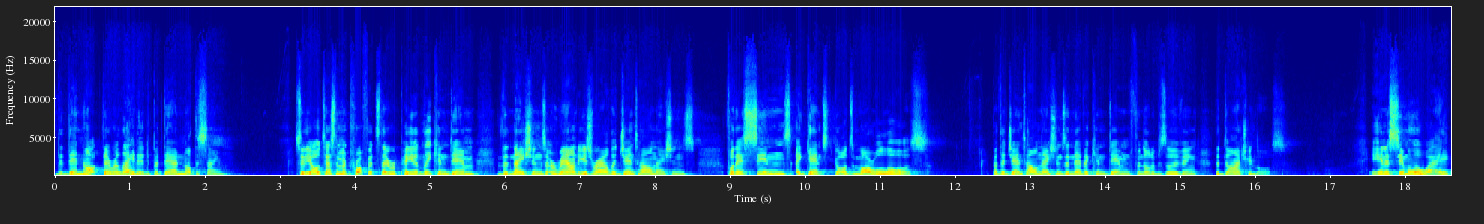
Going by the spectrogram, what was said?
they're not. They're related, but they are not the same. So the Old Testament prophets, they repeatedly condemn the nations around Israel, the Gentile nations, for their sins against God's moral laws. But the Gentile nations are never condemned for not observing the dietary laws. In a similar way,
